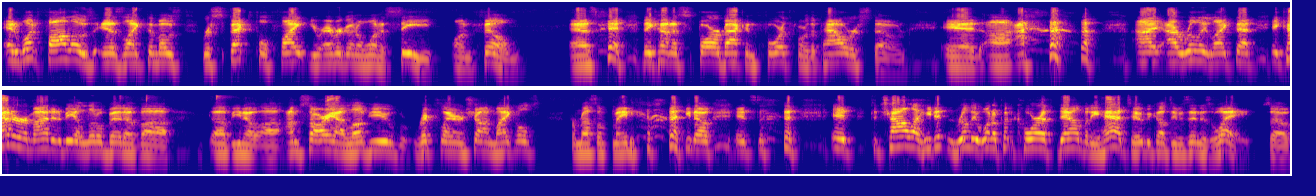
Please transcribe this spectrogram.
and what follows is like the most respectful fight you're ever going to want to see on film as they kind of spar back and forth for the power stone and uh, I, I i really like that it kind of reminded me a little bit of uh of you know uh, i'm sorry i love you Ric flair and shawn michaels from wrestlemania you know it's it t'challa he didn't really want to put korath down but he had to because he was in his way so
